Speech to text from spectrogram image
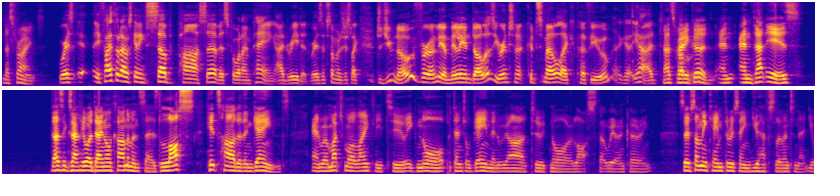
That's right. Whereas if I thought I was getting subpar service for what I'm paying, I'd read it. Whereas if someone's just like, "Did you know for only a million dollars your internet could smell like perfume?" I go, uh, yeah, I'd That's very good. And and that is that's exactly what Daniel Kahneman says. Loss hits harder than gains. And we're much more likely to ignore potential gain than we are to ignore loss that we are incurring. So if something came through saying you have slow internet, you're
